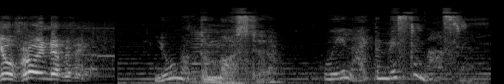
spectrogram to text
You've ruined everything. You're not the master. We like the Mr. Master.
